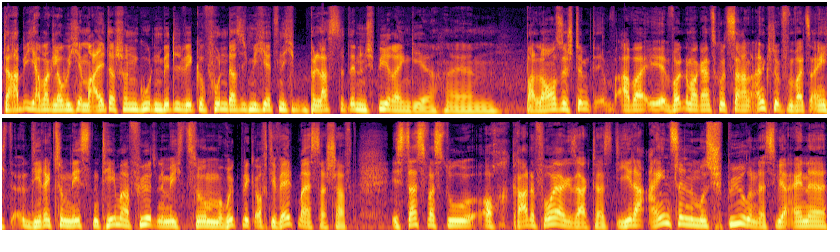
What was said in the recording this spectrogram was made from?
da habe ich aber, glaube ich, im Alter schon einen guten Mittelweg gefunden, dass ich mich jetzt nicht belastet in ein Spiel reingehe. Ähm, Balance stimmt, aber ich wollte noch mal ganz kurz daran anknüpfen, weil es eigentlich direkt zum nächsten Thema führt, nämlich zum Rückblick auf die Weltmeisterschaft. Ist das, was du auch gerade vorher gesagt hast, jeder Einzelne muss spüren, dass wir eine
